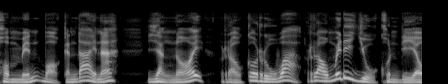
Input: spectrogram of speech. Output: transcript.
คอมเมนต์บอกกันได้นะ อย่างน้อยเราก็รู้ว่าเราไม่ได้อยู่คนเดียว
